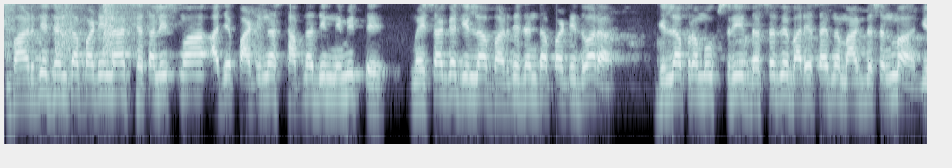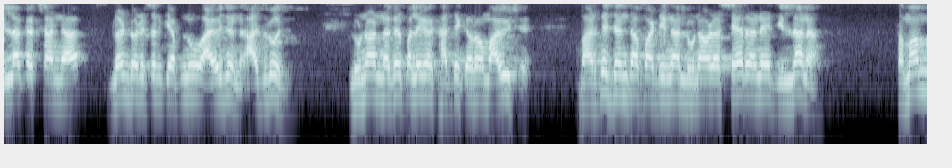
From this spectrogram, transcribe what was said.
ભારતીય જનતા પાર્ટીના છેતાલીસમાં આજે પાર્ટીના સ્થાપના દિન નિમિત્તે મહીસાગર જિલ્લા ભારતીય જનતા પાર્ટી દ્વારા જિલ્લા પ્રમુખ શ્રી દશરથભાઈ બારે સાહેબના માર્ગદર્શનમાં જિલ્લા કક્ષાના બ્લડ ડોનેશન કેમ્પનું આયોજન આજરોજ લુણાવાડા નગરપાલિકા ખાતે કરવામાં આવ્યું છે. ભારતીય જનતા પાર્ટીના લુણાવાડા શહેર અને જિલ્લાના તમામ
